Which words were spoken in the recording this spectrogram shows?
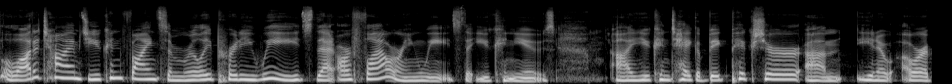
a lot of times you can find some really pretty weeds that are flowering weeds that you can use. Uh, you can take a big picture, um, you know, or a,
